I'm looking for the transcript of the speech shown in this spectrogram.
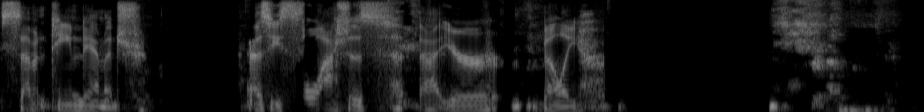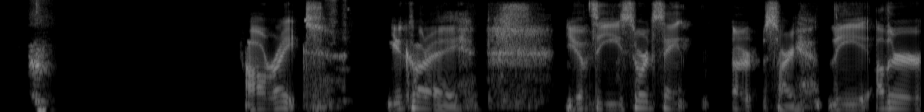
17 damage as he slashes at your belly. All right. Yukore, you have the Sword Saint, or sorry, the other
